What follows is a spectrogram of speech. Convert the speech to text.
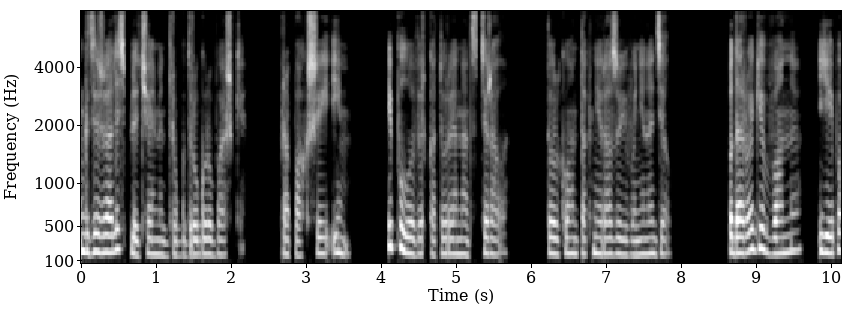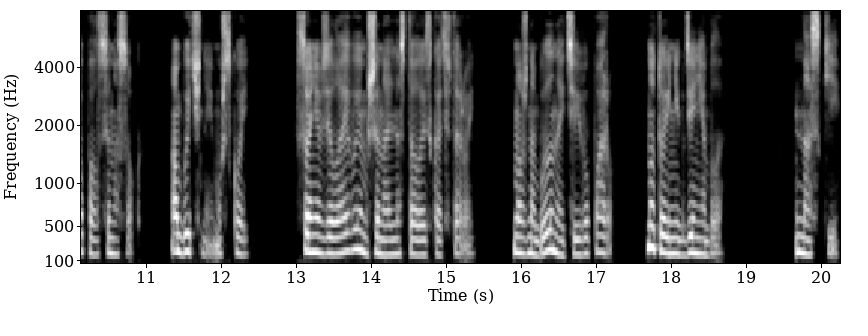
где жались плечами друг к другу рубашки, пропахшие им, и пуловер, который она отстирала. Только он так ни разу его не надел. По дороге в ванную ей попался носок. Обычный, мужской. Соня взяла его и машинально стала искать второй. Нужно было найти его пару, но той нигде не было. Носки.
